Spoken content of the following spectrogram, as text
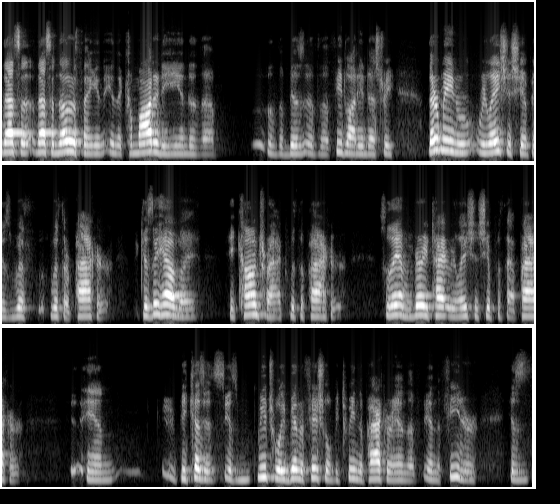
that's a that's another thing in, in the commodity end of the of the business of the feedlot industry. Their main relationship is with with their packer because they have a a contract with the packer, so they have a very tight relationship with that packer, and because it's it's mutually beneficial between the packer and the and the feeder is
